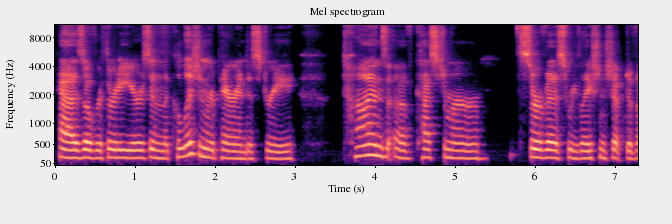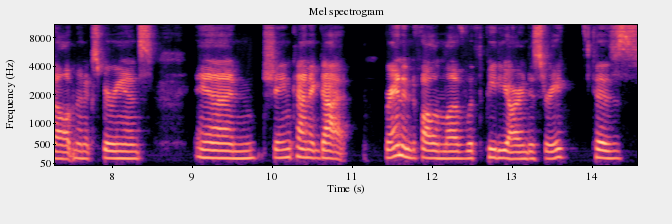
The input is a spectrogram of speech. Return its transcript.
has over 30 years in the collision repair industry, tons of customer service relationship development experience. And Shane kind of got Brandon to fall in love with the PDR industry because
